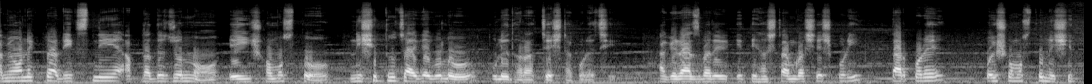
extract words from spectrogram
আমি অনেকটা রিস্ক নিয়ে আপনাদের জন্য এই সমস্ত নিষিদ্ধ জায়গাগুলো তুলে ধরার চেষ্টা করেছি। আগে রাজবাড়ির ইতিহাসটা আমরা শেষ করি, তারপরে ওই সমস্ত নিষিদ্ধ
